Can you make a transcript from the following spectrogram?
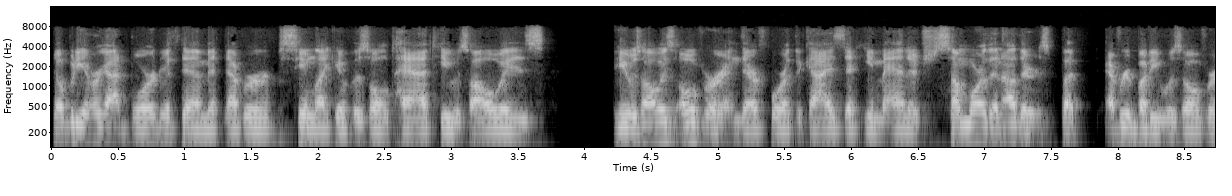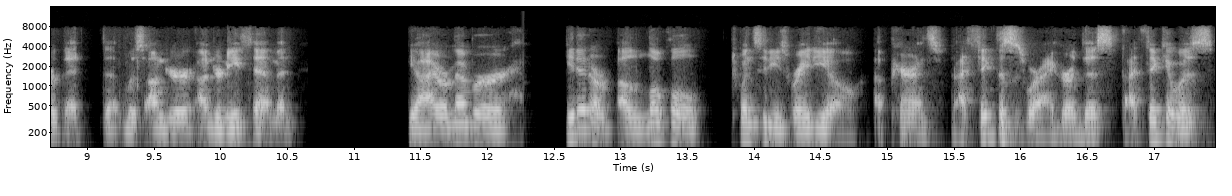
nobody ever got bored with him. It never seemed like it was old hat. He was always he was always over, and therefore the guys that he managed, some more than others, but everybody was over that, that was under underneath him. And you know, I remember he did a, a local Twin Cities radio appearance. I think this is where I heard this. I think it was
